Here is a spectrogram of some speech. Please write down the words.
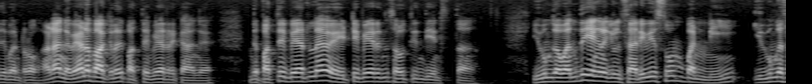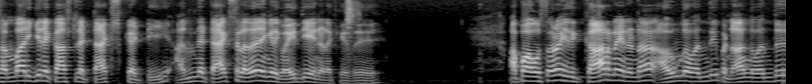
இது பண்ணுறோம் ஆனால் அங்கே வேலை பார்க்குறது பத்து பேர் இருக்காங்க. இந்த பத்து பேரில் எட்டு பேர் வந்து சவுத் இந்தியன்ஸ் தான். இவங்க வந்து எங்களுக்கு சர்வீஸும் பண்ணி இவங்க சம்பாதிக்கிற காசில் டேக்ஸ் கட்டி அந்த டேக்ஸில் தான் எங்களுக்கு வைத்தியம் நடக்குது. அப்போ அவங்க சொல்ற இதுக்கு காரணம் என்னன்னா அவங்க வந்து இப்போ நாங்கள் வந்து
